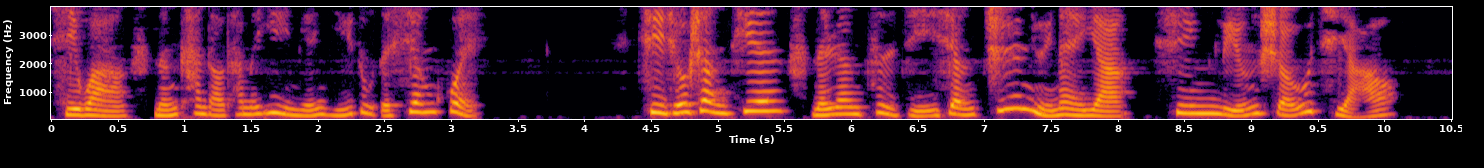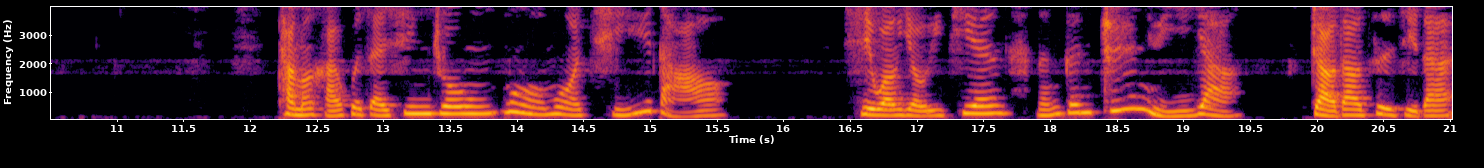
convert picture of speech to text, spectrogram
希望能看到他们一年一度的相会，祈求上天能让自己像织女那样心灵手巧。他们还会在心中默默祈祷。希望有一天能跟织女一样，找到自己的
